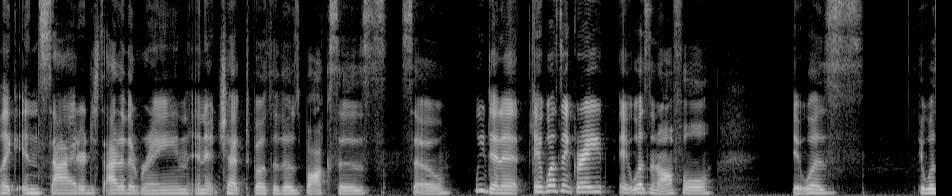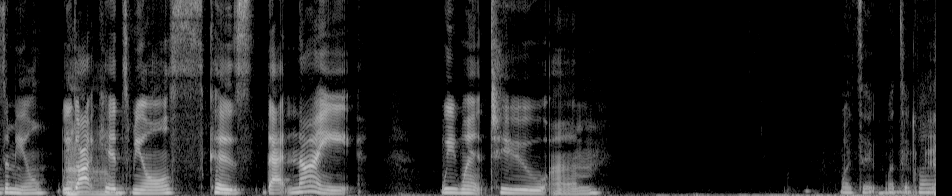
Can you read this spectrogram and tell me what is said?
like inside or just out of the rain. And it checked both of those boxes. So we did it. It wasn't great. It wasn't awful. It was, it was a meal. We got kids meals because that night we went to, um, what's it, what's it called?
